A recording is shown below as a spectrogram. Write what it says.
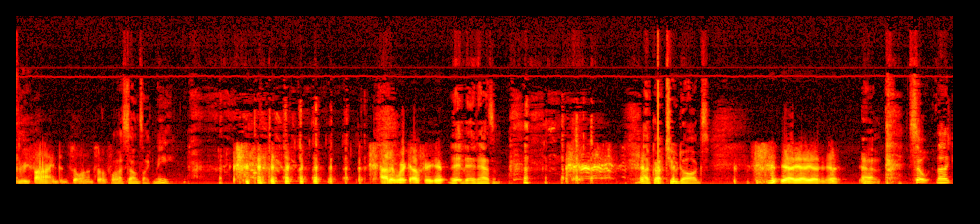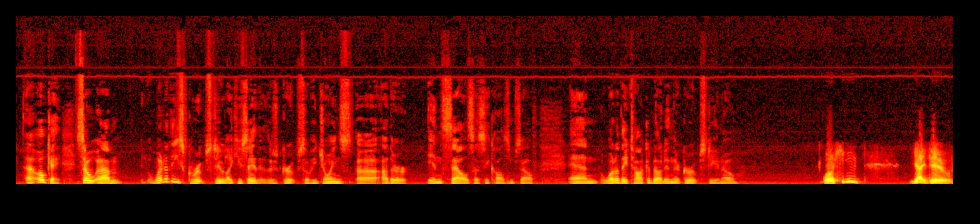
and refined and so on and so forth. well, that sounds like me. How did it work out for you? It, it hasn't. I've got two dogs. Yeah, yeah, yeah, yeah. Uh, so, like, uh, okay. So, um, what do these groups do? Like you say that there's groups. So he joins uh, other incels, as he calls himself. And what do they talk about in their groups? Do you know? Well, he, yeah, I do,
